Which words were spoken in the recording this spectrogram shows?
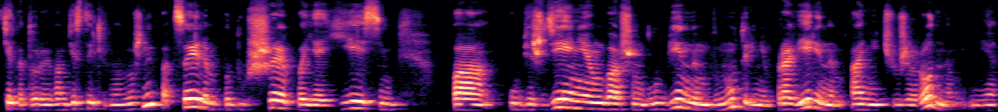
те, которые вам действительно нужны по целям, по душе, по я яесень, по убеждениям вашим глубинным, внутренним, проверенным, а не чужеродным, не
